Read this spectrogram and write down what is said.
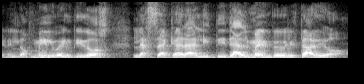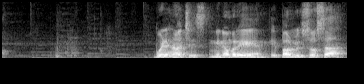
en el 2022 la sacará literalmente del estadio. Buenas noches, mi nombre es Pablo Sosa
